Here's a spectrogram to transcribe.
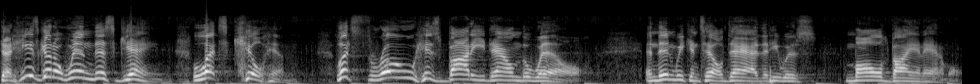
that he's going to win this game, let's kill him. Let's throw his body down the well. And then we can tell dad that he was mauled by an animal.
